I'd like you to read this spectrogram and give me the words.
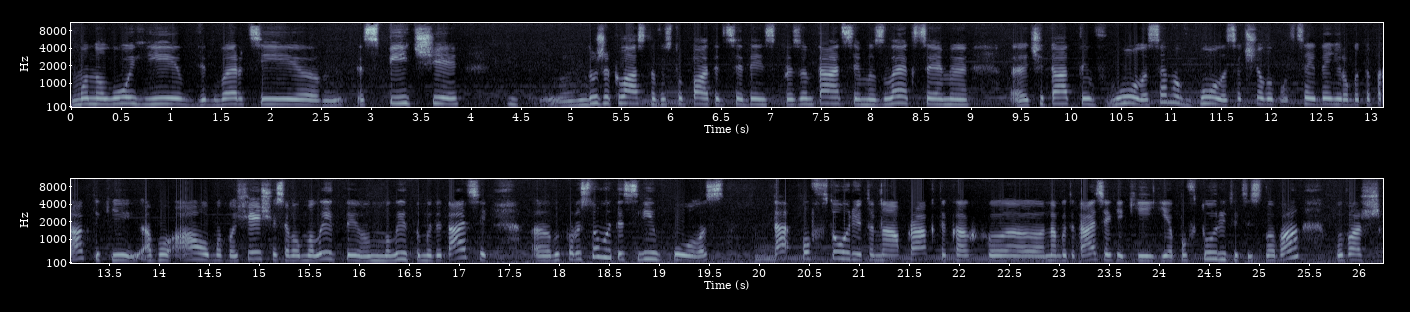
монологи, відверті спічі. Дуже класно виступати в цей день з презентаціями, з лекціями, е, читати вголос, саме вголос. Якщо ви в цей день робите практики або аум, або ще щось, або молити, молитву, медитації, е, використовуйте свій голос та повторюйте на практиках, е, на медитаціях, які є, повторюйте ці слова, бо ваш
